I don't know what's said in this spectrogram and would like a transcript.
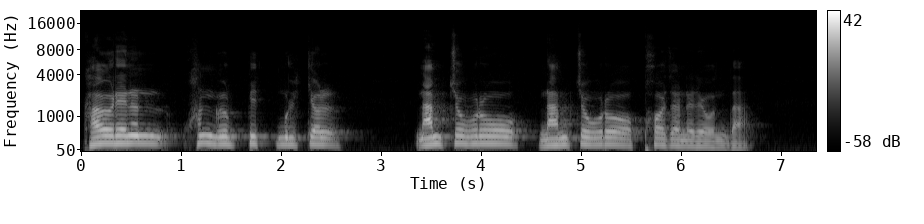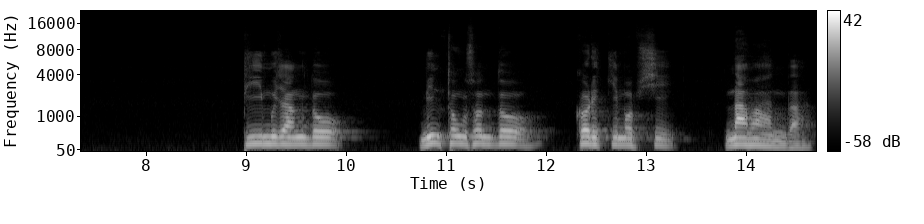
가을에는 황금빛 물결 남쪽으로 남쪽으로 퍼져 내려온다. 비무장도 민통선도 거리낌 없이 남하한다.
